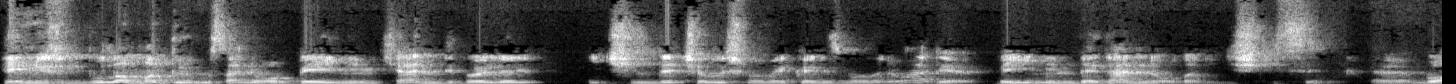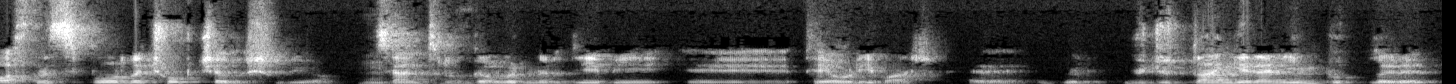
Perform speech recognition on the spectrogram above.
henüz bulamadığımız hani o beynin kendi böyle içinde çalışma mekanizmaları var ya, beynin bedenle olan ilişkisi. E, bu aslında sporda çok çalışılıyor. Hı. Central Governor diye bir e, teori var. E, vücuttan gelen inputları,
